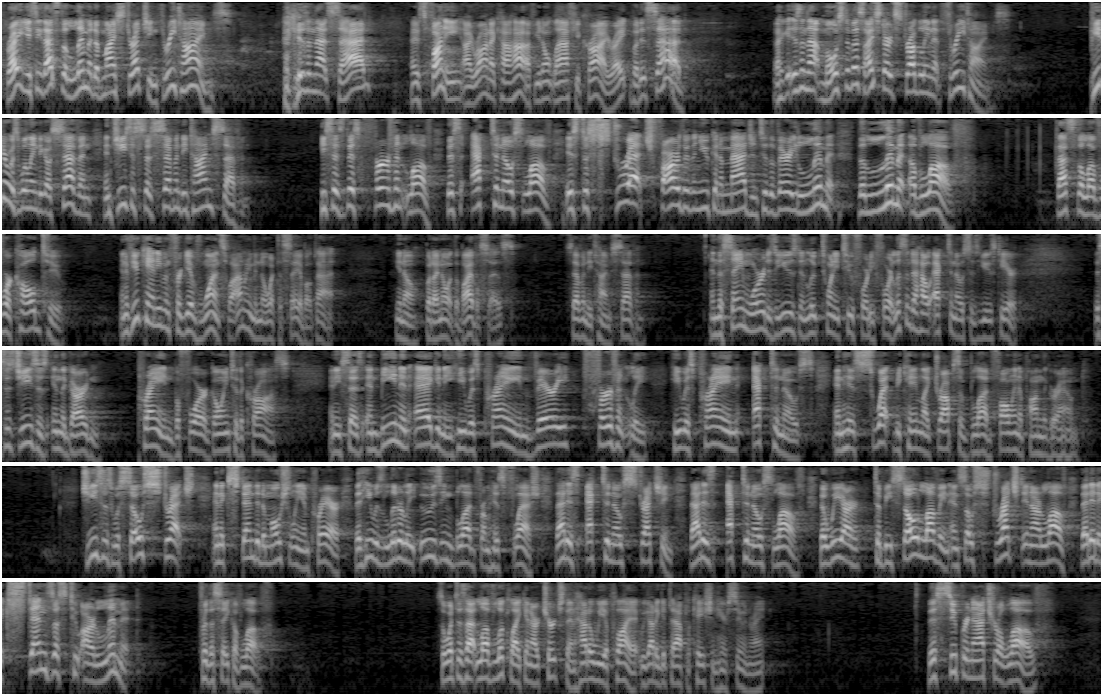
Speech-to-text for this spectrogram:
Right? You see, that's the limit of my stretching. Three times. Like, isn't that sad? It's funny, ironic, haha. If you don't laugh, you cry, right? But it's sad. Like, isn't that most of us? I start struggling at three times. Peter was willing to go seven, and Jesus says 70 times seven. He says this fervent love, this ektenos love, is to stretch farther than you can imagine to the very limit, the limit of love. That's the love we're called to. And if you can't even forgive once, well, I don't even know what to say about that. You know, but I know what the Bible says 70 times 7. And the same word is used in Luke 22 44. Listen to how ektenos is used here. This is Jesus in the garden praying before going to the cross. And he says, and being in agony, he was praying very fervently. He was praying ektenos, and his sweat became like drops of blood falling upon the ground. Jesus was so stretched and extended emotionally in prayer that he was literally oozing blood from his flesh. That is ektenos stretching. That is ektenos love. That we are to be so loving and so stretched in our love that it extends us to our limit for the sake of love. So, what does that love look like in our church then? How do we apply it? We got to get to application here soon, right? This supernatural love,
